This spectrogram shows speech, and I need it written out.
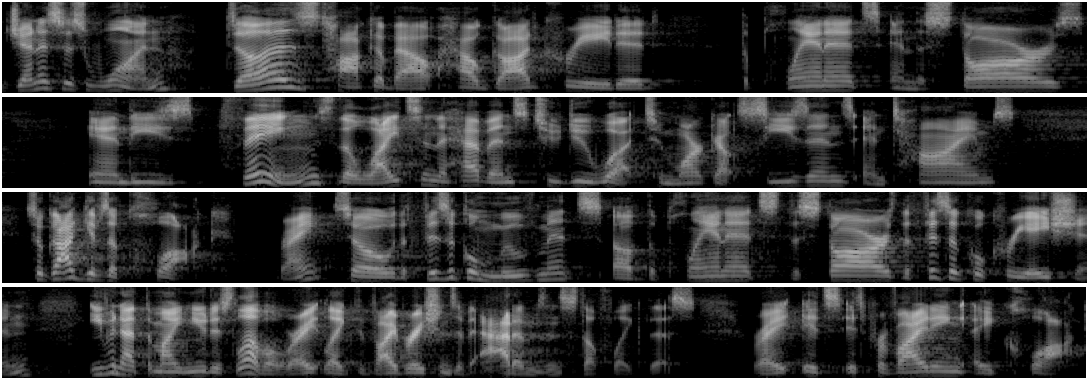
Genesis 1 does talk about how God created the planets and the stars and these things, the lights in the heavens, to do what? To mark out seasons and times. So God gives a clock, right? So the physical movements of the planets, the stars, the physical creation, even at the minutest level, right? Like the vibrations of atoms and stuff like this, right? It's, it's providing a clock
